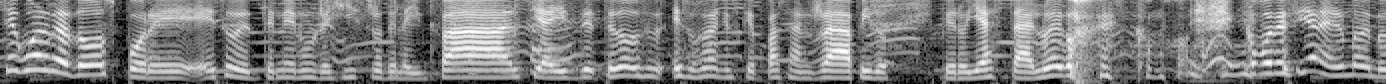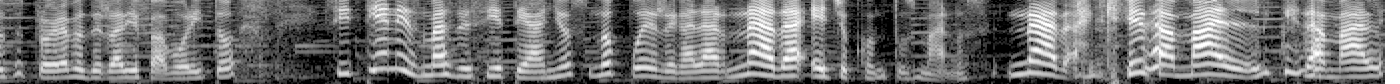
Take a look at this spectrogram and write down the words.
Se guarda dos por eh, eso de tener un registro de la infancia y de, de todos esos años que pasan rápido, pero ya está. Luego, como, como decían en uno de nuestros programas de radio favorito, si tienes más de siete años, no puedes regalar nada hecho con tus manos. Nada. Queda mal, queda mal.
